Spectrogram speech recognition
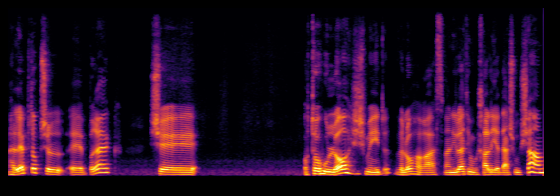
והלפטופ של אה, ברק, שאותו הוא לא השמיד ולא הרס, ואני לא יודעת אם הוא בכלל ידע שהוא שם,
